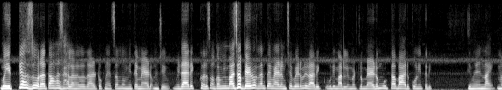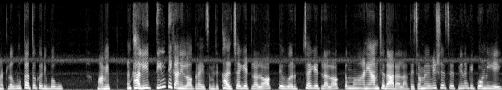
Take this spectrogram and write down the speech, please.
मग इतक्या जोरात आवाज आला ना दार ठोकण्याचा. मग मी त्या मॅडम म्हणजे मी डायरेक्ट खरं सांगा मी माझ्या बेडवर ना त्या मॅडमच्या बेडवर डायरेक्ट उडी मारली. म्हटलं मॅडम उठा बाहेर कोणीतरी. ती म्हणे नाही. म्हटलं उठा तर करी बघू. मग आम्ही आणि खाली तीन ठिकाणी लॉक राहायचं. म्हणजे खालच्या गेटला लॉक ते वरच्या गेटला लॉक तर मग आणि आमच्या दाराला. त्याच्यामुळे विषयच येत नाही ना की कोणी येईल.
